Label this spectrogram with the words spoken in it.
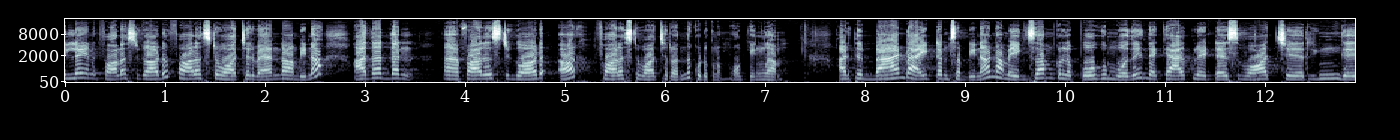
இல்லை எனக்கு ஃபாரஸ்ட் கார்டு ஃபாரஸ்ட் வாட்சர் வேண்டாம் அப்படின்னா other than forest guard or forest watcher வந்து கொடுக்கணும். ஓகேங்களா அடுத்து பேண்ட் ஐட்டம்ஸ் அப்படின்னா நம்ம எக்ஸாம்குள்ளே போகும்போது இந்த கேல்குலேட்டர்ஸ் வாட்ச்சு ரிங்கு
